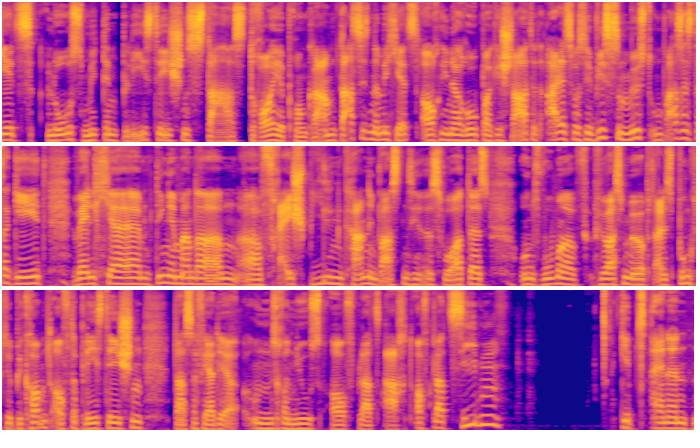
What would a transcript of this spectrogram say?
geht's los mit dem PlayStation Stars Treueprogramm. Das ist nämlich jetzt auch in Europa gestartet. Alles, was ihr wissen müsst, um was es da geht, welche Dinge man da äh, frei spielen kann im wahrsten Sinne des Wortes und wo man, für was man überhaupt alles Punkte bekommt auf der PlayStation, das erfährt ihr unserer News auf Platz 8. Auf Platz 7 gibt's einen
